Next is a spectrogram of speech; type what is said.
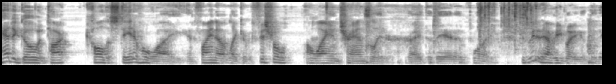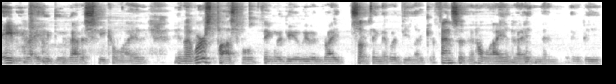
had to go and talk, call the state of Hawaii and find out like an official Hawaiian translator, right, that they had employed. Because we didn't have anybody in the Navy, right, who knew how to speak Hawaiian. And the worst possible thing would be we would write something that would be like offensive in Hawaiian, right, and then it would be,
